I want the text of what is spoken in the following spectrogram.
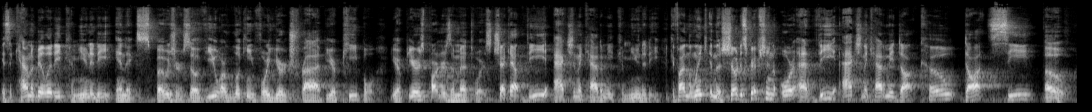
is accountability, community, and exposure. So if you are looking for your tribe, your people, your peers, partners, and mentors, check out the Action Academy community. You can find the link in the show description or at theactionacademy.co.co. Oh.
